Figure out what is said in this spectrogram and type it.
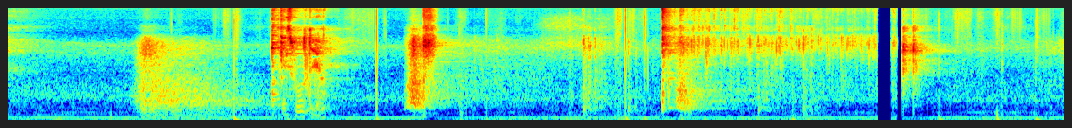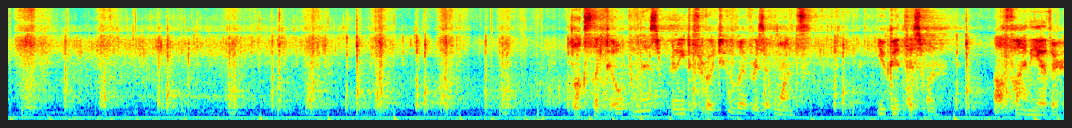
Guess we'll do. Looks like to open this, we're gonna need to throw two levers at once. You get this one. I'll find the other.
